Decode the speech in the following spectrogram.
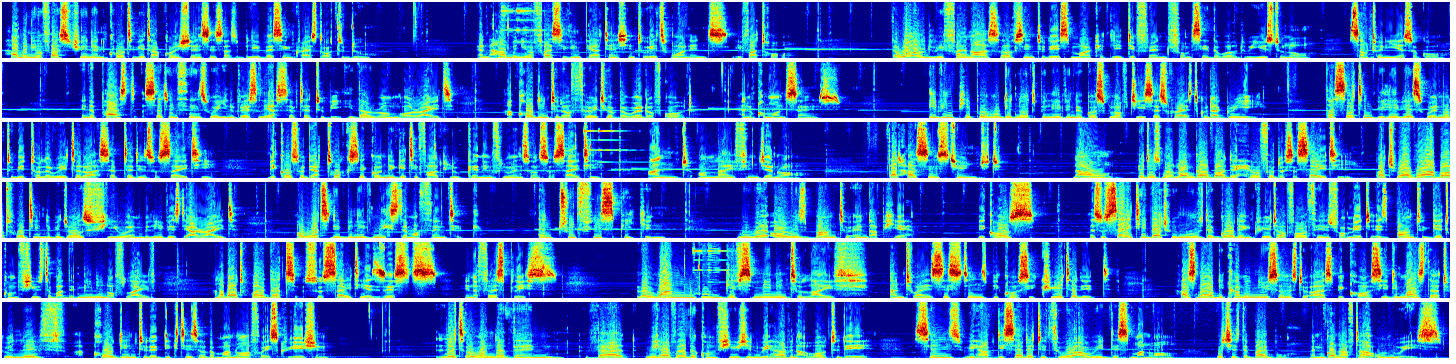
How many of us train and cultivate our consciences as believers in Christ ought to do? And how many of us even pay attention to its warnings, if at all? The world we find ourselves in today is markedly different from say the world we used to know some 20 years ago. In the past, certain things were universally accepted to be either wrong or right according to the authority of the Word of God and common sense. Even people who did not believe in the gospel of Jesus Christ could agree that certain behaviors were not to be tolerated or accepted in society because of their toxic or negative outlook and influence on society and on life in general. That has since changed. Now, it is no longer about the health of the society, but rather about what individuals feel and believe is their right, or what they believe makes them authentic. And truthfully speaking, we were always bound to end up here. Because a society that removes the God and creator of all things from it is bound to get confused about the meaning of life and about why that society exists in the first place. The one who gives meaning to life and to our existence because he created it has now become a nuisance to us because he demands that we live according to the dictates of the manual for his creation. Little wonder then that we have all the confusion we have in our world today since we have decided to throw away this manual, which is the Bible, and gone after our own ways.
